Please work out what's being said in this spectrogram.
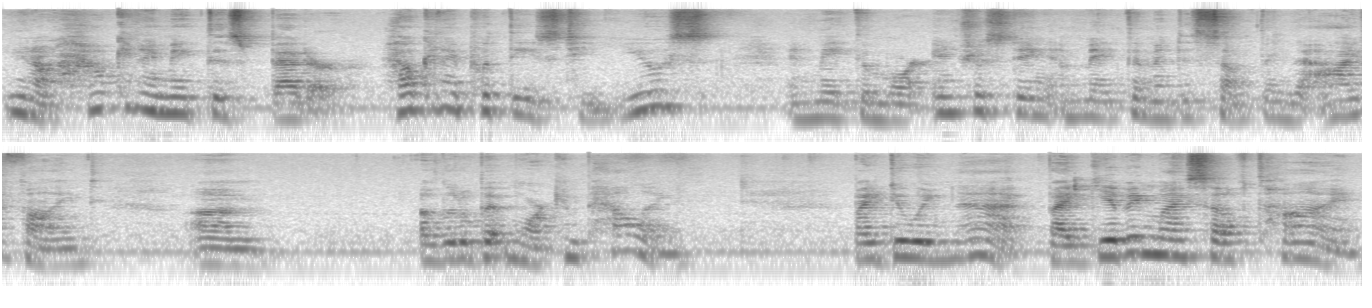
You know, how can I make this better? How can I put these to use and make them more interesting and make them into something that I find um, a little bit more compelling? By doing that, by giving myself time,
